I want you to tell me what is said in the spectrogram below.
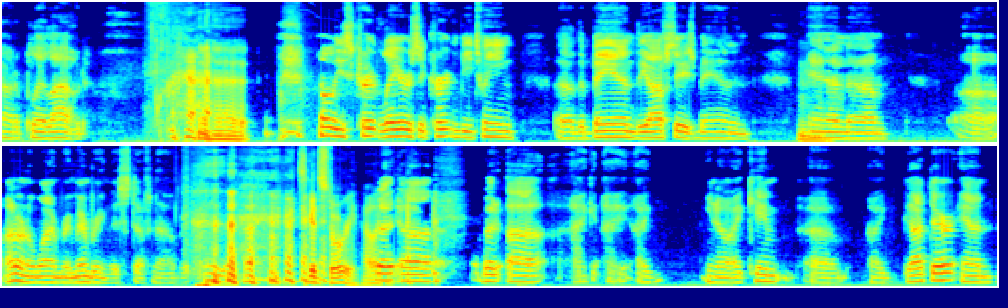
how to play loud. All these curt layers of curtain between uh, the band, the offstage band, and and um, uh, I don't know why I'm remembering this stuff now, but anyway. it's a good story. I like but uh, but uh, I, I, I, you know, I came, uh, I got there, and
